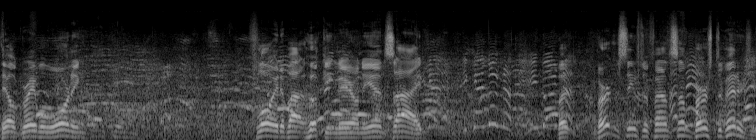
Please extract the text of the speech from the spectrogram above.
Dale Grable warning Floyd about hooking there on the inside. But Burton seems to have found some burst of energy.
